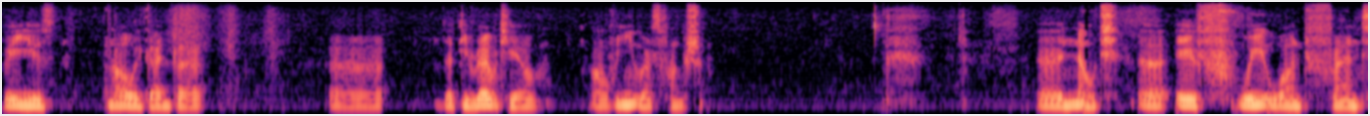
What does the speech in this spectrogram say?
we use now we got the uh, the derivative of inverse function. Uh, note uh, if we want to find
